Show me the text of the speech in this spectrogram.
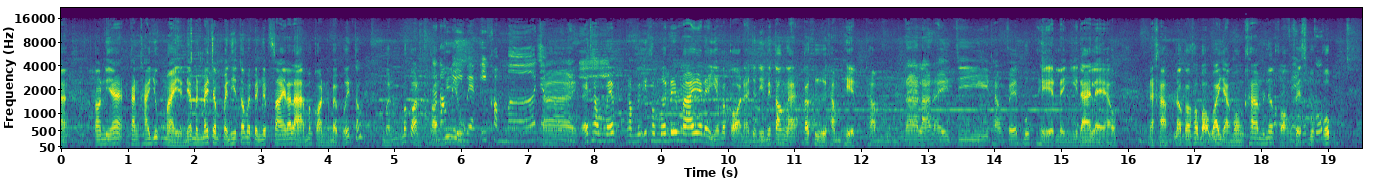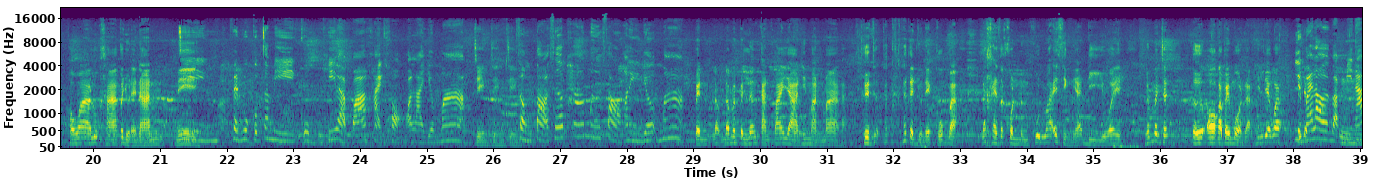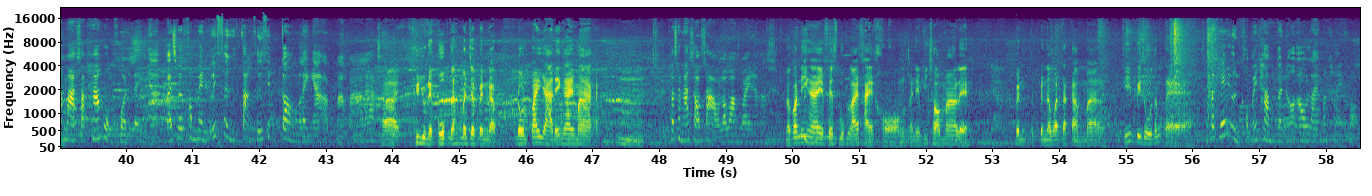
ตอนเนี้ยการค้ายุคใหม่อย่างเนี้ยมันไม่จำเป็นที่ต้องไปเป็นเว็บไซต์แล้วล่ะ เมื่อก่อนแบบเอ้ยต้องเหมือนเมื่อก่อนตก็อนต้องที่มีอยู่เว็บอีคอมเมิร์ซใช่เอ้ยทำเว็บทำเว็บอีคอมเมิร์ซได้ไหมอะไรอย่างเงี้ยเมื่อก่อนนะเดี๋ยวนี้ไม่ต้องแล้วก็คือทำเพจทำหน้าร้าน IG ทำ Facebook เพจอะไรอย่างงี้ได้แล้วนะครับแล้วก็เขาบอกว่าอย่ามองข้ามในเรื่องของ Facebook ปุ๊บเพราะว่าลูกค้าก็อยู่ในนั้นจรินี่ ง Facebook Group จะมีกลุ่มที่แบบว่าขายของออนไลน์เยอะมาก จริงจริงจริงส่งต่อเสื้อผ้ามือสองอะไรอย่างเงี้ยเยอะมาก เป็นแล้วแล้วมันเป็นเรื่องการป้ายยาที่มันมากอะคือถ้าถ้าเกิดอยู่ในกลุ่มอะแล้วใครสักคนหนึ่งพูดว่าไอ้สิ่งเนี้ยดีเว้ยแล้วมันจะเออออกกันไปหมดอะที่เรียกว่า หรือไม่เราแบบอืมมีหน้ามาสักห้าหกคนอะไรเงี้ยมาช่วยคอมเมนต์อุ้ยสั่งสั่งซื้อสิบกล่องอะไรเงี้ยอะมามาแล้วใช่คืออยู่ในกลุ่มนะมันจะเป็นแบบโดนป้ายยาได้ง่ายมากอะอืมเพราะฉะนั้นสาวๆระวังไว้นะคะ แล้วก็นี่ไง Facebook ไลฟ์ขายของ อันนี้พี่ชอบมากเลย เป็นเป็นนวัตกรรมมากเลย พี่ไปดูตั้งแต่ประเทศอื่นเขาไม่ทำกันเนาะเอาไลน์มาขายของ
